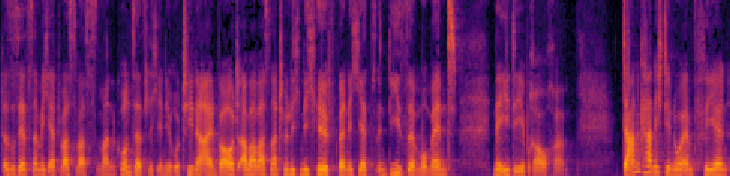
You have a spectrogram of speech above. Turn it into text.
Das ist jetzt nämlich etwas, was man grundsätzlich in die Routine einbaut, aber was natürlich nicht hilft, wenn ich jetzt in diesem Moment eine Idee brauche. Dann kann ich dir nur empfehlen,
